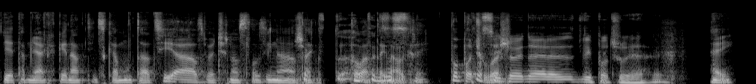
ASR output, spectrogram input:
je tam nejaká genetická mutácia a zväčšená slezina a tak, to, len tak na zase- okraj. to si Popočúvaš. Joiner vypočuje. Hej.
